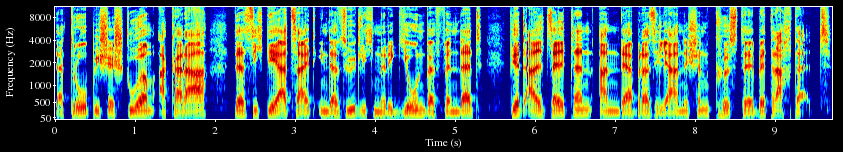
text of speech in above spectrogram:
Der tropische Sturm Akara, der sich derzeit in der südlichen Region befindet, wird als selten an der brasilianischen Küste betrachtet.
